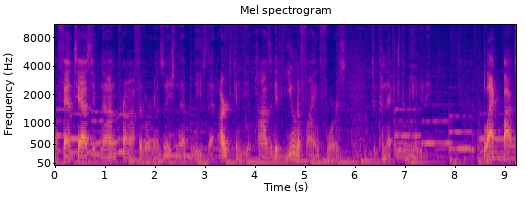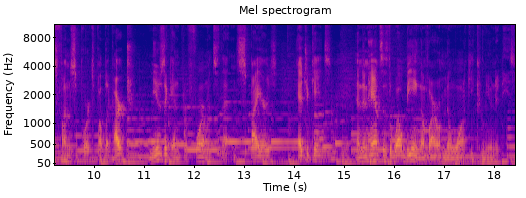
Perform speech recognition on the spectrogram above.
a fantastic nonprofit organization that believes that art can be a positive, unifying force to connect community. Black Box Fund supports public art, music, and performance that inspires, educates, and enhances the well being of our Milwaukee communities,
